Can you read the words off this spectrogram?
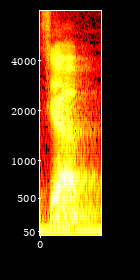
Siap.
